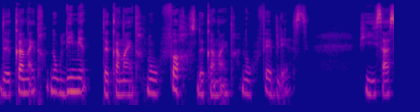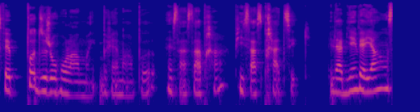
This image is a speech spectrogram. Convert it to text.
de connaître nos limites, de connaître nos forces, de connaître nos faiblesses. Puis ça se fait pas du jour au lendemain, vraiment pas. Mais ça s'apprend, puis ça se pratique. La bienveillance,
